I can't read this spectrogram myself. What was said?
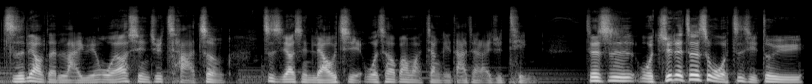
资料的来源，我要先去查证，自己要先了解，我才有办法讲给大家来去听。这是我觉得这是我自己对于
